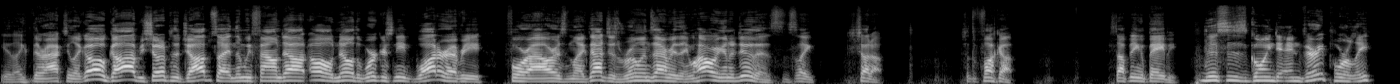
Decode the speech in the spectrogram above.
like they're acting like, oh God, we showed up to the job site and then we found out, oh no, the workers need water every four hours and like that just ruins everything. How are we gonna do this? It's like, shut up, shut the fuck up, stop being a baby. This is going to end very poorly,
